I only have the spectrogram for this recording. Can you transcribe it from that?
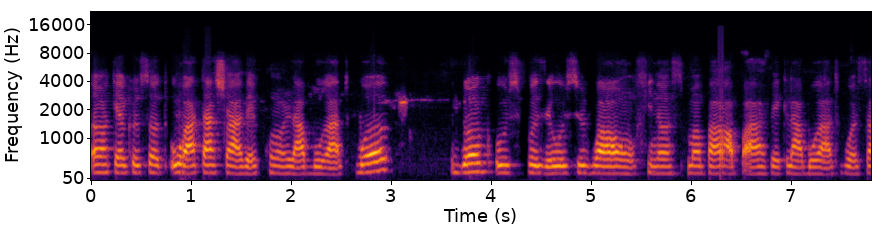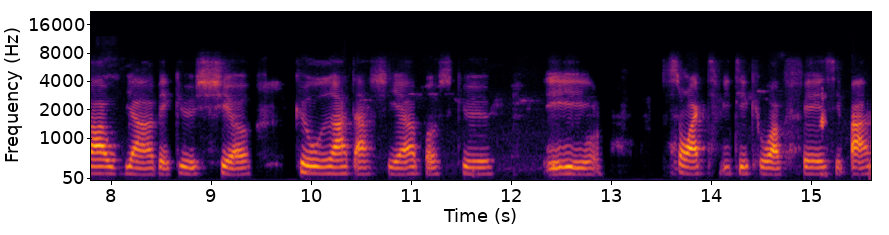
en quelque sorte, ou attaché avec un laboratoire. Donc, vous supposez recevoir un financement par rapport avec laboratoire, ça, ou bien avec un cher que vous rattachez parce que et son activité que vous fait, c'est pas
